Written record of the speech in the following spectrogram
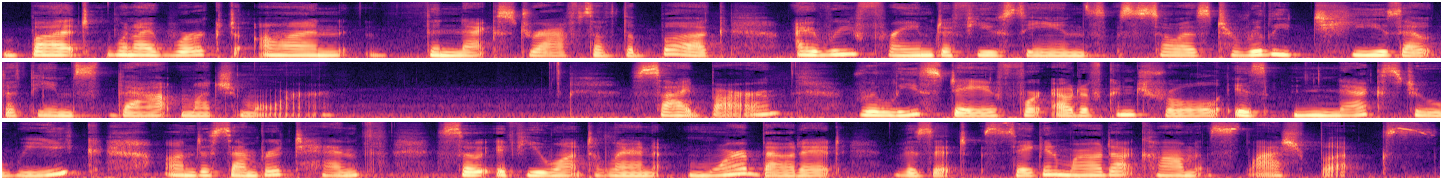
but when I worked on the next drafts of the book, I reframed a few scenes so as to really tease out the themes that much more. Sidebar release day for Out of Control is next week on December 10th. So if you want to learn more about it, visit saganmorrow.com slash books.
